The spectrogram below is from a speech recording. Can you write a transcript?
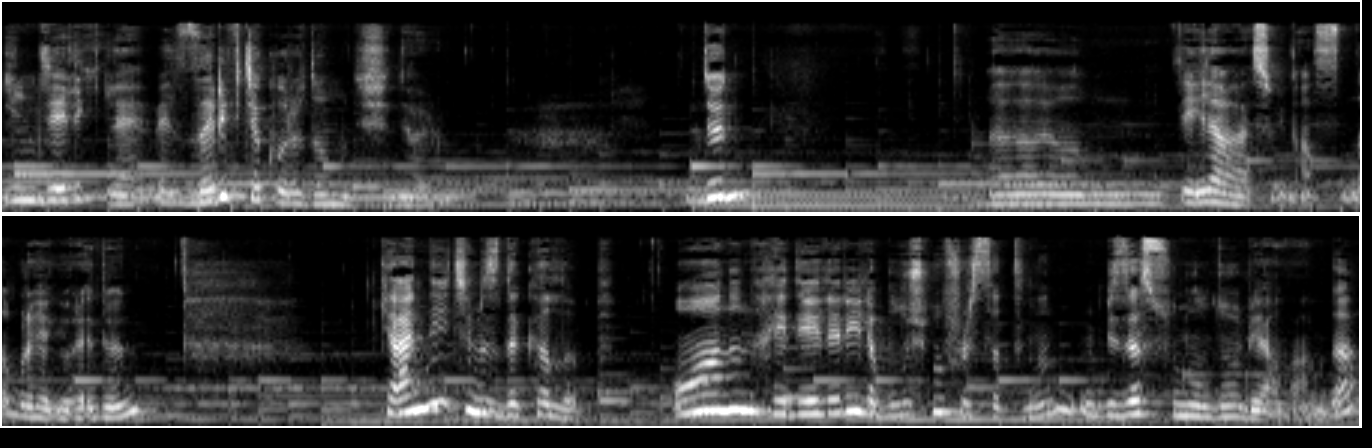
incelikle ve zarifçe koruduğumu düşünüyorum. Dün değil evvelsi gün aslında buraya göre dün. Kendi içimizde kalıp o anın hediyeleriyle buluşma fırsatının bize sunulduğu bir alanda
